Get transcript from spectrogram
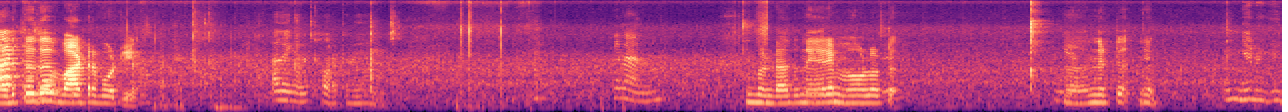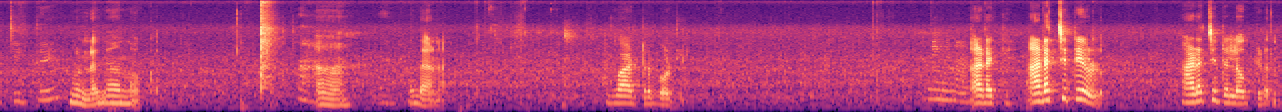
അടുത്തത് വാട്ടർ ബോട്ടിൽ അതെങ്ങനെ ഇതുണ്ട് അത് നേരെ മുകളിലോട്ട് എന്നിട്ട് ഇങ്ങനെ ഉണ്ട് ഞാൻ നോക്കാം. ആ ഇതാണ്. വാട്ടർ ബോട്ടിൽ അടക്കി. അടച്ചിട്ടേ ഉള്ളൂ. അടച്ചിട്ട് ലോക്കിടുന്നു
